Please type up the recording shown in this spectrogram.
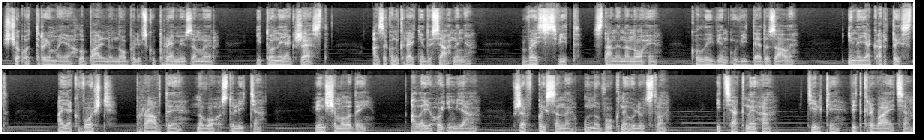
що отримає глобальну Нобелівську премію за мир, і то не як жест, а за конкретні досягнення. Весь світ стане на ноги, коли він увійде до зали, і не як артист, а як вождь правди нового століття. Він ще молодий, але його ім'я вже вписане у нову книгу людства, і ця книга тільки відкривається.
